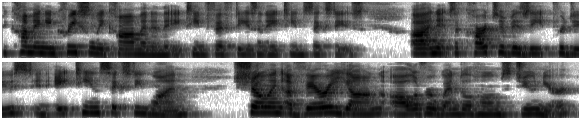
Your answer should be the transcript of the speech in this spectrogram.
becoming increasingly common in the 1850s and 1860s. Uh, and it's a carte de visite produced in 1861, showing a very young Oliver Wendell Holmes Jr.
